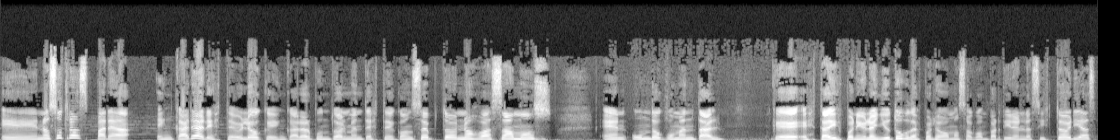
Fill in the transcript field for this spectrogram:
Eh, nosotras, para encarar este bloque, encarar puntualmente este concepto, nos basamos en un documental que está disponible en YouTube, después lo vamos a compartir en las historias,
